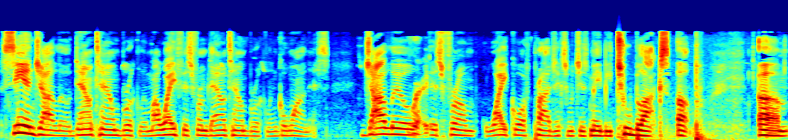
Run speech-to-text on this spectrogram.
seeing Jalil downtown Brooklyn. My wife is from downtown Brooklyn, Gowanus. Jalil Right. is from Wyckoff Projects, which is maybe two blocks up. Um,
